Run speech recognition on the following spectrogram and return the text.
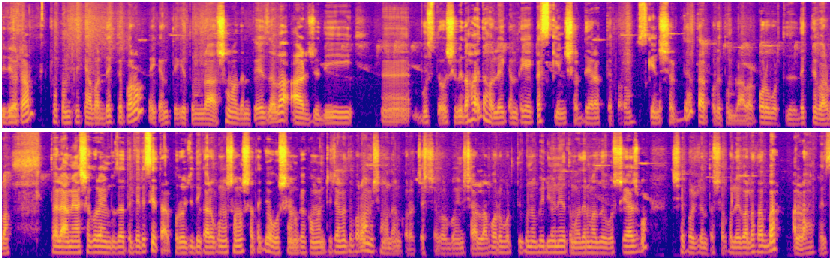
ভিডিওটা প্রথম থেকে আবার দেখতে পারো। এখান থেকে তোমরা সমাধান পেয়ে যাবে। আর যদি বুঝতে অসুবিধা হয়, তাহলে এখান থেকে একটা স্ক্রিনশট দিয়ে রাখতে পারো। স্ক্রিনশট দিয়ে তারপরে তোমরা আবার পরবর্তীতে দেখতে পারবা। তাহলে আমি আশা করি আমি বোঝাতে পেরেছি। তারপরেও যদি কারও কোনো সমস্যা থাকে, অবশ্যই আমাকে কমেন্টে জানাতে পারো। আমি সমাধান করার চেষ্টা করব। ইনশাআল্লাহ পরবর্তী কোনো ভিডিও নিয়ে তোমাদের মাঝে অবশ্যই আসব। সে পর্যন্ত সকলেই ভালো থাকবা। আল্লাহ হাফেজ।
